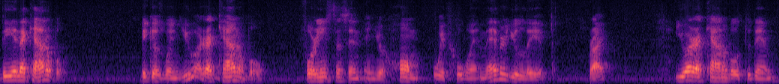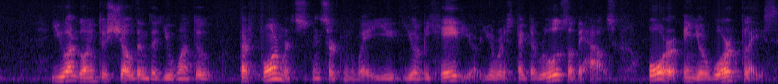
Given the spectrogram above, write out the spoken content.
Being accountable. Because when you are accountable, for instance, in, in your home with whomever you live, right, you are accountable to them. You are going to show them that you want to perform in certain way. You, your behavior, you respect the rules of the house, or in your workplace,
